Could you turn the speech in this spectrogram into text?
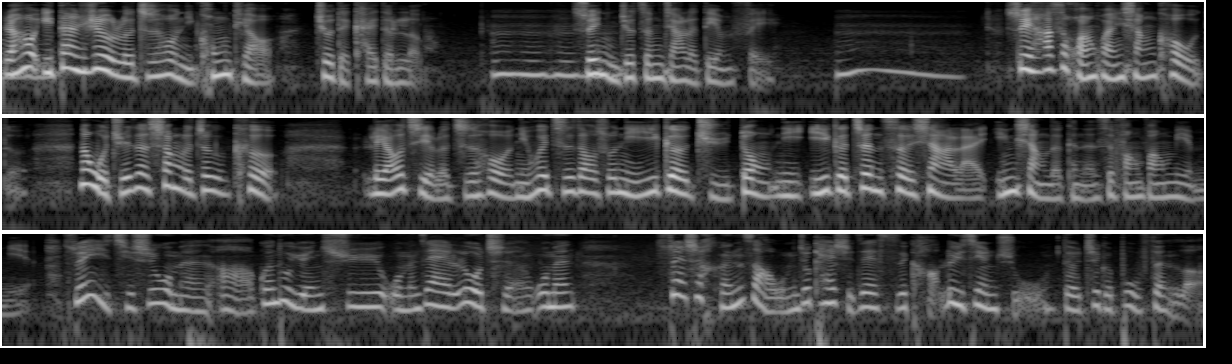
然后一旦热了之后，你空调就得开得冷。所以你就增加了电费。嗯所以它是环环相扣的。那我觉得上了这个课。了解了之后，你会知道说，你一个举动，你一个政策下来，影响的可能是方方面面。所以，其实我们啊，官渡园区，我们在落成，我们。算是很早，我们就开始在思考绿建筑的这个部分了。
